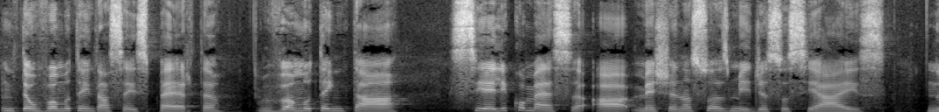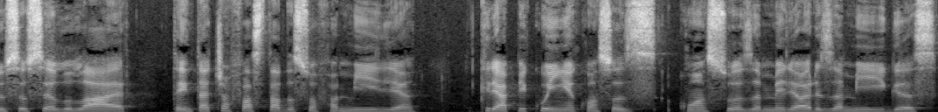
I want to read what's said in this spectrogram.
Então vamos tentar ser esperta. Vamos tentar. Se ele começa a mexer nas suas mídias sociais, no seu celular, tentar te afastar da sua família, criar picuinha com as suas, com as suas melhores amigas,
